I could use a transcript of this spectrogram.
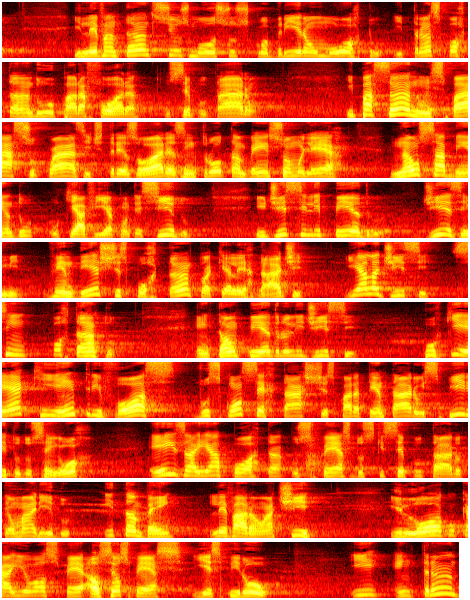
E levantando-se os moços, cobriram o morto e, transportando-o para fora, o sepultaram. E passando um espaço quase de três horas, entrou também sua mulher, não sabendo o que havia acontecido. E disse-lhe Pedro: Dize-me, Vendestes, portanto, aquela herdade? E ela disse: Sim, portanto. Então Pedro lhe disse: Por que é que entre vós vos concertastes para tentar o Espírito do Senhor? Eis aí à porta os pés dos que sepultaram teu marido, e também levarão a ti. E logo caiu aos, pés, aos seus pés e expirou. E, entrando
